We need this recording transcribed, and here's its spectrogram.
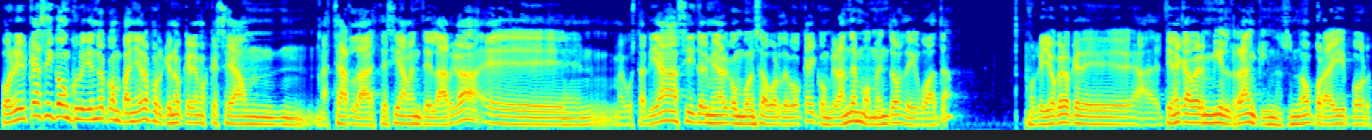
por ir casi concluyendo, compañeros, porque no queremos que sea una charla excesivamente larga, eh, me gustaría así terminar con buen sabor de boca y con grandes momentos de Iguata. Porque yo creo que tiene que haber mil rankings, ¿no? Por ahí, por,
